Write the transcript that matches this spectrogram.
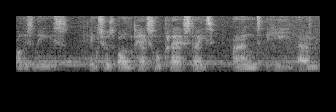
on his knees into his own personal prayer state. And he, um,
